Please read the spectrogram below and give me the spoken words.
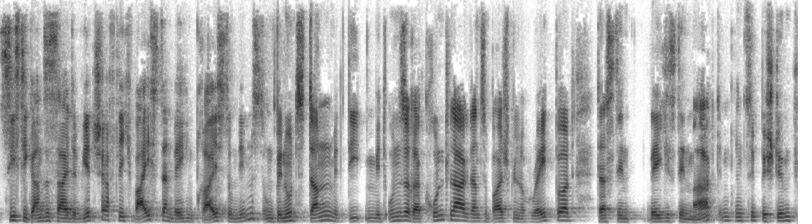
siehst die ganze Seite wirtschaftlich, weißt dann, welchen Preis du nimmst und benutzt dann mit, die, mit unserer Grundlage dann zum Beispiel noch Rateboard, das den, welches den Markt im Prinzip bestimmt,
